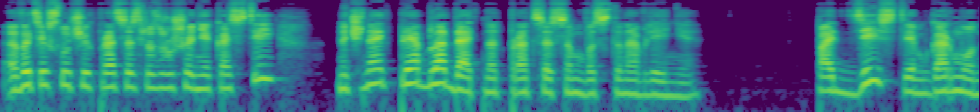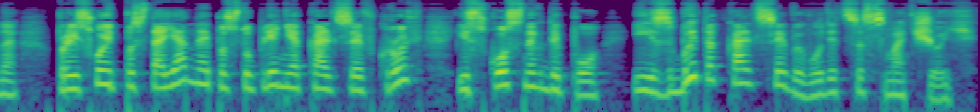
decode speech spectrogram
В этих случаях процесс разрушения костей начинает преобладать над процессом восстановления. Под действием гормона происходит постоянное поступление кальция в кровь из костных депо, и избыток кальция выводится с мочой.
